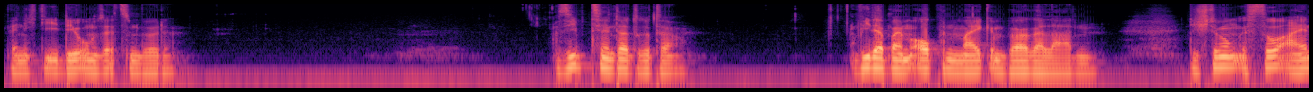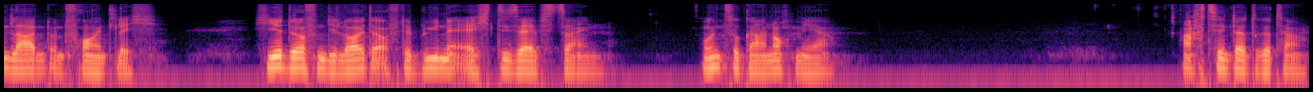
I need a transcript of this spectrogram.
wenn ich die Idee umsetzen würde. 17.3. Wieder beim Open Mic im Burgerladen. Die Stimmung ist so einladend und freundlich. Hier dürfen die Leute auf der Bühne echt sie selbst sein. Und sogar noch mehr. 18.3.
